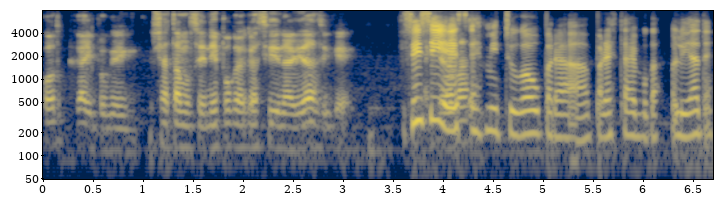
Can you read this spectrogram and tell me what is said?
Hawkeye porque ya estamos en época casi de Navidad, así que... Sí, sí, es, es Me to Go para, para esta época, olvídate.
